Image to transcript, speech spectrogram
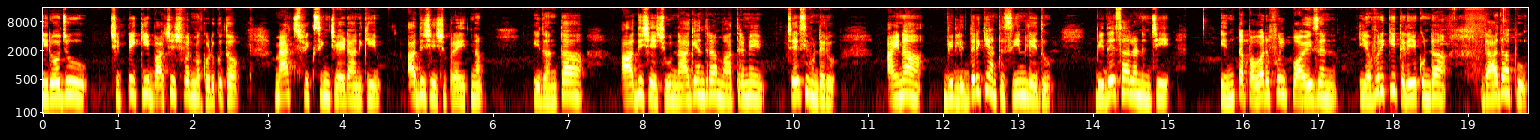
ఈరోజు చిట్టికి బాషేశ్వర్మ కొడుకుతో మ్యాచ్ ఫిక్సింగ్ చేయడానికి ఆదిశేషు ప్రయత్నం. ఇదంతా ఆదిశేషు నాగేంద్ర మాత్రమే చేసి ఉండరు. అయినా వీళ్ళిద్దరికీ అంత సీన్ లేదు. విదేశాల నుంచి ఇంత పవర్ఫుల్ పాయిజన్ ఎవరికీ తెలియకుండా దాదాపు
